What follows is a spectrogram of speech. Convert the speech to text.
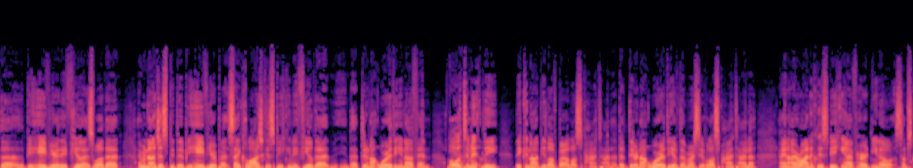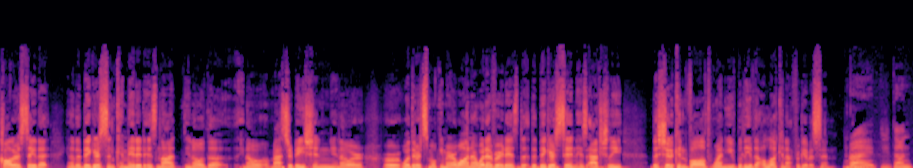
the the behavior they feel as well that I mean not just the behavior but psychologically speaking they feel that that they're not worthy enough and Yeah. ultimately they cannot be loved by Allah subhanahu wa ta'ala that they're not worthy of the mercy of Allah subhanahu wa ta'ala and ironically speaking I've heard you know some scholars say that you know the bigger sin committed is not you know the you know masturbation you know or or whether it's smoking marijuana whatever it is the, the bigger sin is actually the shirk involved when you believe that Allah cannot forgive a sin Right. You don't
